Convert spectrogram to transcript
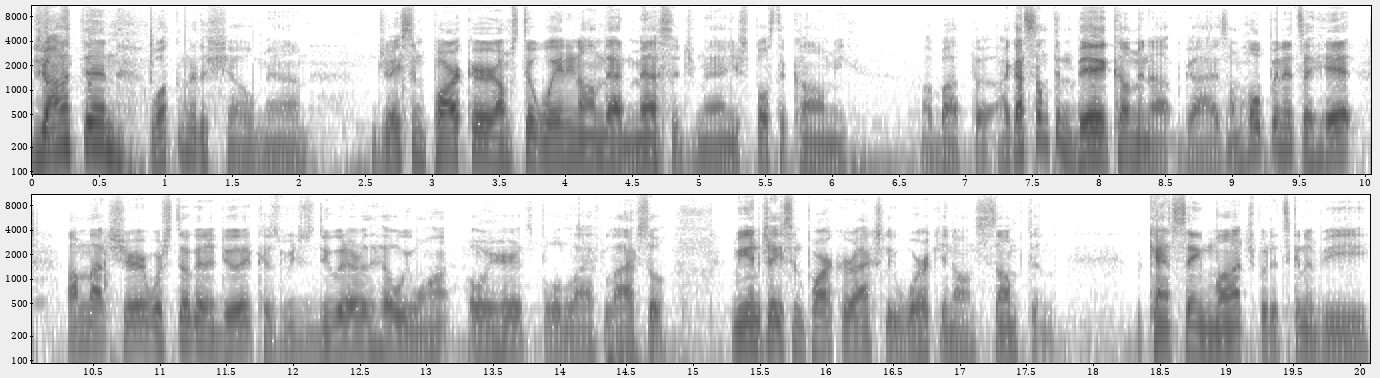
Jonathan, welcome to the show, man. Jason Parker, I'm still waiting on that message, man. You're supposed to call me about the. I got something big coming up, guys. I'm hoping it's a hit. I'm not sure. We're still gonna do it because we just do whatever the hell we want over here It's Spooled Life Live. So, me and Jason Parker are actually working on something. We can't say much, but it's gonna be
